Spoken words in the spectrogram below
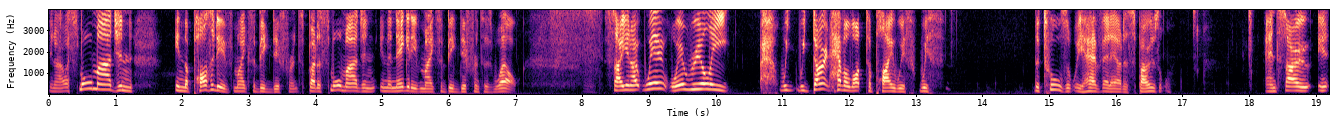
You know, a small margin in the positive makes a big difference, but a small margin in the negative makes a big difference as well. So you know, we're we're really we we don't have a lot to play with with the tools that we have at our disposal. And so, in,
